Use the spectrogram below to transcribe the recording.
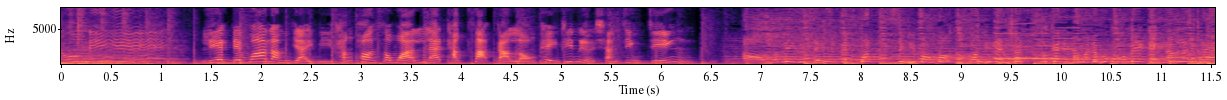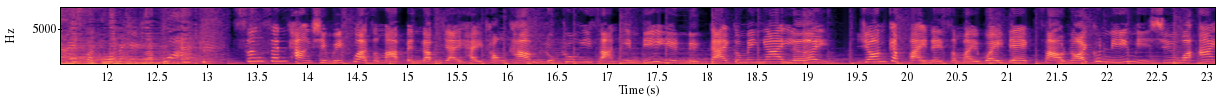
ดวงนี้ เรียกได้ว่าลำไยมีทั้งพรสวรรค์และทักษะการร้องเพลงที่เหนือชั้นจริง ๆอ๋อแล้วนี่คือเสียงสิบเจ็ดวัด สิ่งที่บอกบอกตัวตนที่เด่นชัดก็แค่เด็กธรรมดาพวกกูก็ไม่ได้เก่งนั้นเลยที่แพ้ไอ้สัตว์กูไม่เก่งนะว่า ซึ่งเส้นทางชีวิตกว่าจะมาเป็นลำไยไหทองคำลูกทุ่งอีสานอินดี้ยืนหนึ่งได้ก็ไม่ง่ายเลย ย้อนกลับไปในสมัยวัยเด็ก สาวน้อยคนนี้มีชื่อว่าอ้าย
